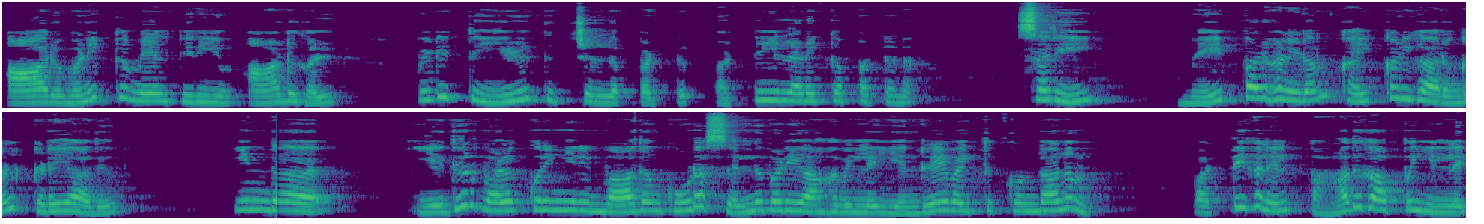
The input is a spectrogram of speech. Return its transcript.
ஆறு மணிக்கு மேல் திரியும் ஆடுகள் பிடித்து இழுத்துச் செல்லப்பட்டு பட்டியில் அடைக்கப்பட்டன. சரி மேய்ப்பர்களிடம் கைக்கடிகாரங்கள் கிடையாது. இந்த எதிர் வழக்குரைஞரின் வாதம் கூட செல்லுபடியாகவில்லை என்றே வைத்துக்கொண்டாலும் பட்டிகளில் பாதுகாப்பு இல்லை.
